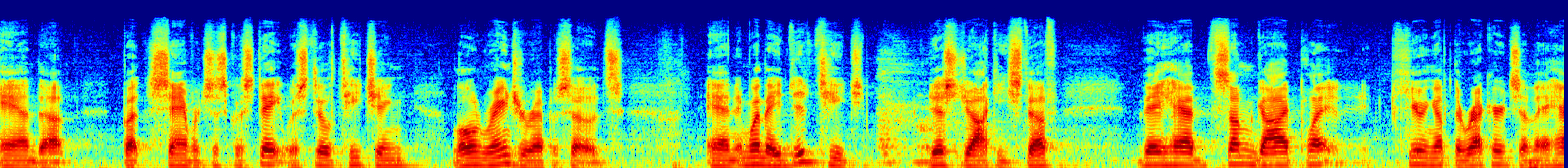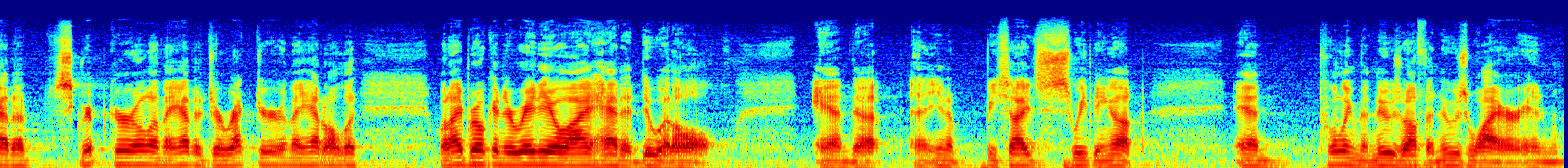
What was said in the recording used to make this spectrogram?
and uh, but San Francisco State was still teaching Lone Ranger episodes, and when they did teach disc jockey stuff, they had some guy play, queuing up the records, and they had a script girl, and they had a director, and they had all the. When I broke into radio, I had to do it all, and uh, uh, you know, besides sweeping up, and pulling the news off the news wire, and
